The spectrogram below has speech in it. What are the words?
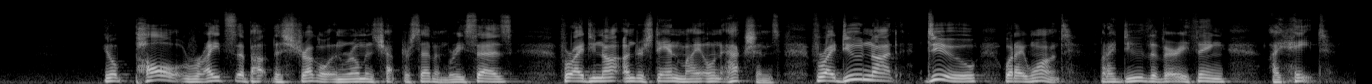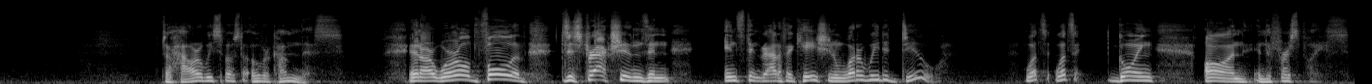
You know, Paul writes about this struggle in Romans chapter 7, where he says, For I do not understand my own actions, for I do not do what I want, but I do the very thing I hate. So, how are we supposed to overcome this? In our world full of distractions and instant gratification, what are we to do? What's, what's going on in the first place?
